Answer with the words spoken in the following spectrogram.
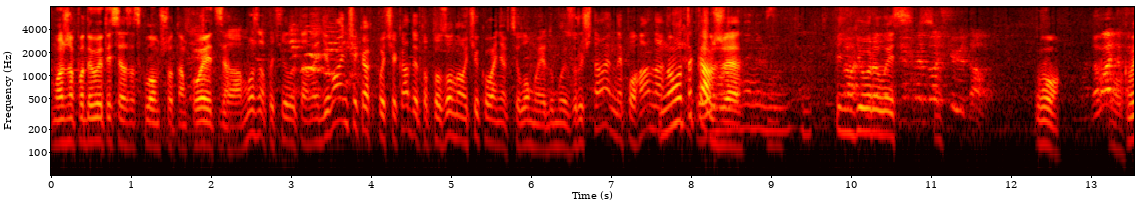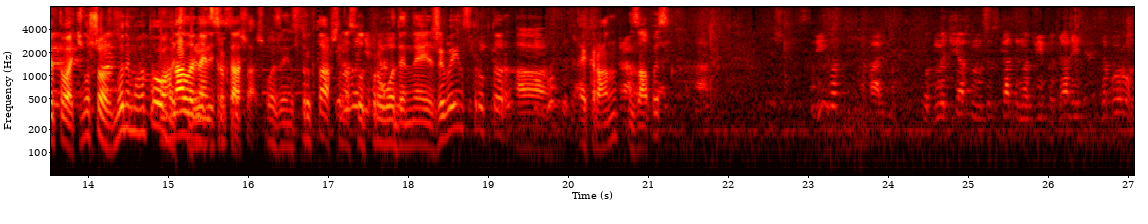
Можна подивитися за склом, що там коїться. Да, можна почилити на диванчиках, почекати. Тобто зона очікування в цілому, я думаю, зручна, непогана. Ну, така вже. Піндюрились. О, квиточок. Ну що ж, будемо готові. Погнали на інструктаж. Отже, інструктаж у нас тут проводить не живий інструктор, а екран, запис. Різок, гальма. Одночасно натискати на дві педалі заборонено.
